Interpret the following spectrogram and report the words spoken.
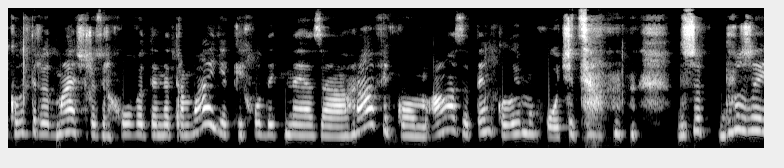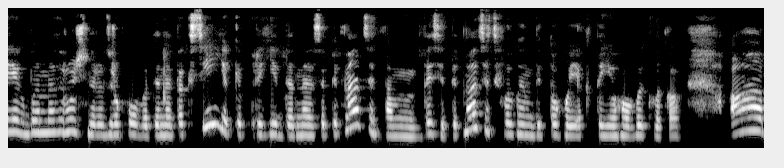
коли ти маєш розраховувати не трамвай, який ходить не за графіком, а за тим, коли йому хочеться. Дуже дуже якби незручно розраховувати на таксі, яке приїде не за 15, там 10-15 хвилин від того, як ти його викликав, а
